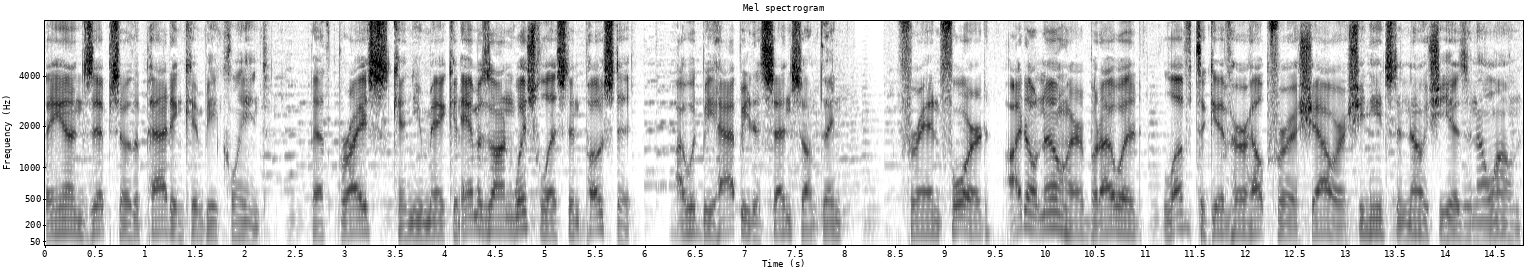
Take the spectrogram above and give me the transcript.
They unzip so the padding can be cleaned. Beth Bryce, can you make an Amazon wish list and post it? I would be happy to send something. Fran Ford, I don't know her, but I would love to give her help for a shower. She needs to know she isn't alone.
